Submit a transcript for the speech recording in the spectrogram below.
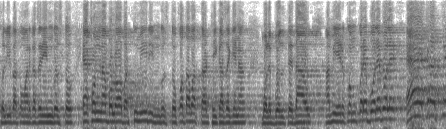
খলিফা তোমার কাছে ঋণগ্রস্ত। এখন না বলো আবার তুমি ঋণগ্রস্ত? কথাবার্তা ঠিক আছে কিনা? বলে, বলতে দাও। আমি এরকম করে বলে বলে, এক রাত্রে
